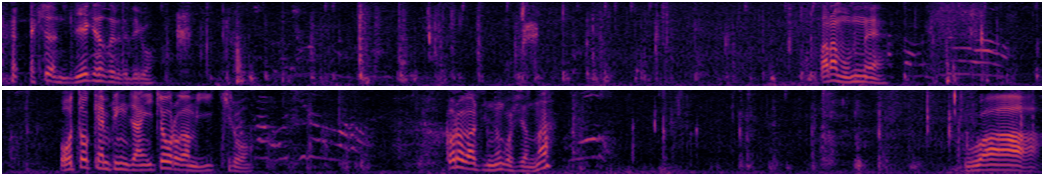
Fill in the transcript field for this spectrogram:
액션 리액션 소리 들리고 사람 없네. 오토 캠핑장 이쪽으로 가면 2km 아빠 어지러워. 걸어갈 수 있는 곳이었나? 우와.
